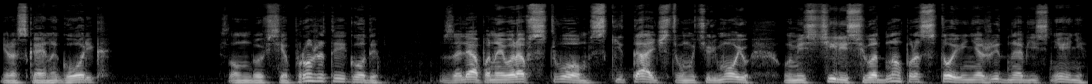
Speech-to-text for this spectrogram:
и раскаянно горек, словно бы все прожитые годы, заляпанные воровством, скитальством и тюрьмою, уместились в одно простое и неожиданное объяснение,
